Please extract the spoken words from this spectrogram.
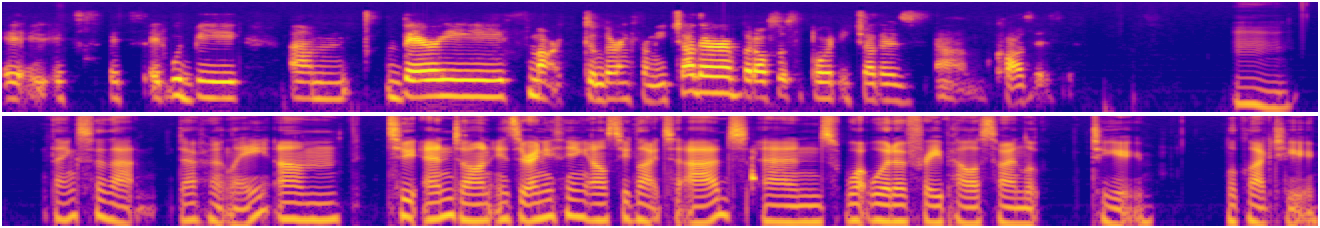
it, it's it's it would be um, very smart to learn from each other, but also support each other's um, causes. Mm, thanks for that. Definitely. Um, to end on, is there anything else you'd like to add? And what would a free Palestine look to you? Look like to you?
